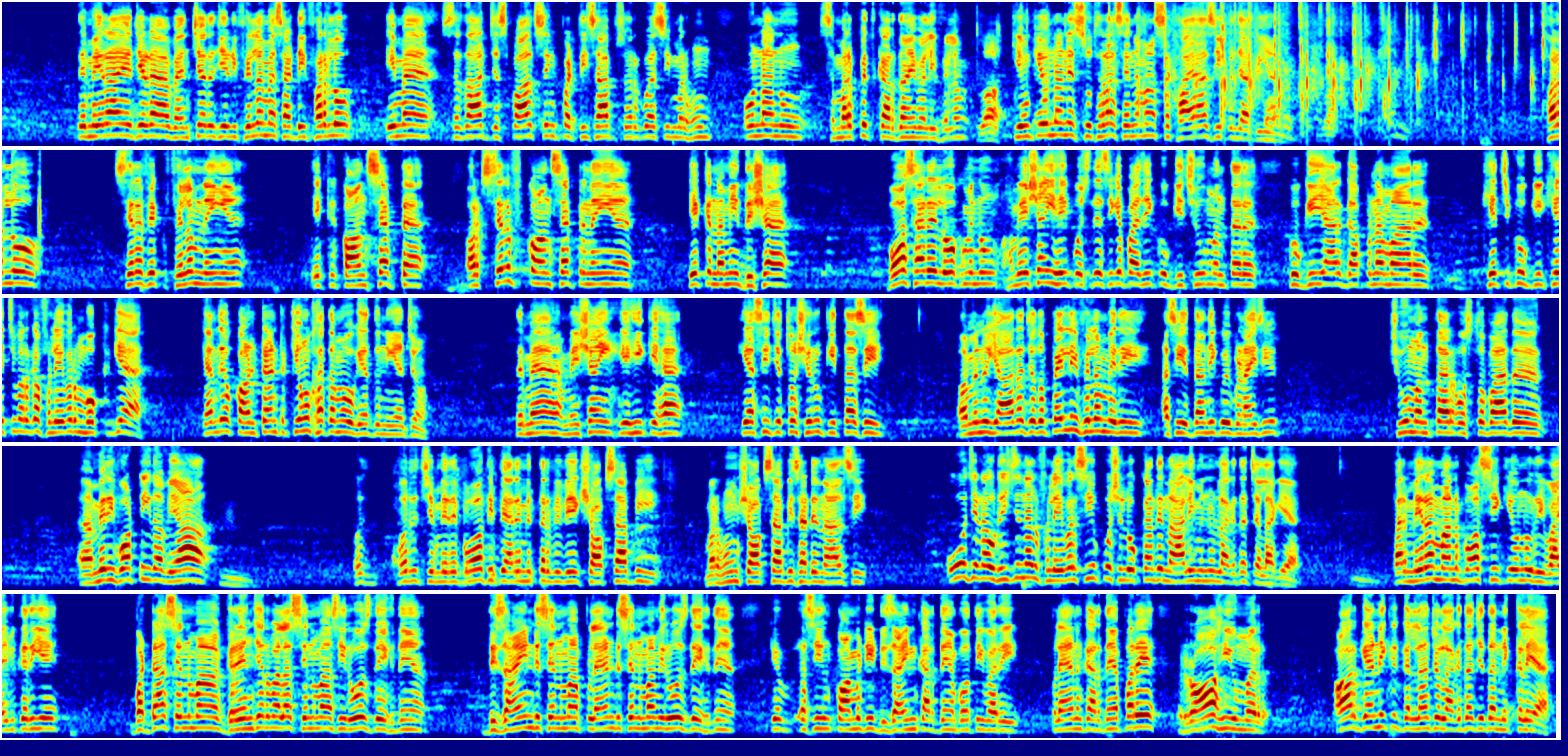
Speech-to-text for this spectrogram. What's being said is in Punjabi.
ਤੇ ਮੇਰਾ ਇਹ ਜਿਹੜਾ ਵੈਂਚਰ ਜਿਹੜੀ ਫਿਲਮ ਹੈ ਸਾਡੀ ਫਰਲੋ ਇਹ ਮੈਂ ਸਰਦਾਰ ਜਸਪਾਲ ਸਿੰਘ ਭੱਟੀ ਸਾਹਿਬ ਸਵਰਗਵਾਸੀ ਮਰਹੂਮ ਉਹਨਾਂ ਨੂੰ ਸਮਰਪਿਤ ਕਰਦਾ ਇਹ ਵਾਲੀ ਫਿਲਮ। ਕਿਉਂਕਿ ਉਹਨਾਂ ਨੇ ਸੁਥਰਾ ਸਿਨੇਮਾ ਸਿਖਾਇਆ ਸੀ ਪੰਜਾਬੀਆਂ ਨੂੰ ਫਰਲੋ ਸਿਰਫ ਇੱਕ ਫਿਲਮ ਨਹੀਂ ਹੈ ਇੱਕ ਕਨਸੈਪਟ ਹੈ ਔਰ ਸਿਰਫ ਕਨਸੈਪਟ ਨਹੀਂ ਹੈ ਇੱਕ ਨਵੀਂ ਦਿਸ਼ਾ ਹੈ ਬਹੁਤ ਸਾਰੇ ਲੋਕ ਮੈਨੂੰ ਹਮੇਸ਼ਾ ਹੀ ਇਹੀ ਪੁੱਛਦੇ ਸੀ ਕਿ ਭਾਜੀ ਘੁੱਗੀ ਛੂ ਮੰਤਰ ਘੁੱਗੀ ਯਾਰ ਗੱਪ ਨਾ ਮਾਰ ਖਿੱਚ ਘੁੱਗੀ ਖਿੱਚ ਵਰਗਾ ਫਲੇਵਰ ਮੁੱਕ ਗਿਆ। ਕਹਿੰਦੇ ਉਹ ਕੰਟੈਂਟ ਕਿਉਂ ਖਤਮ ਹੋ ਗਿਆ ਦੁਨੀਆ ਚੋਂ ਤੇ ਮੈਂ ਹਮੇਸ਼ਾ ਹੀ ਇਹੀ ਕਿਹਾ ਕਿ ਅਸੀਂ ਜਿੱਥੋਂ ਸ਼ੁਰੂ ਕੀਤਾ ਸੀ ਔਰ ਮੈਨੂੰ ਯਾਦ ਹੈ ਜਦੋਂ ਪਹਿਲੀ ਫਿਲਮ ਮੇਰੀ ਅਸੀਂ ਇਦਾਂ ਦੀ ਕੋਈ ਬਣਾਈ ਸੀ ਛੂ ਮੰਤਰ ਉਸ ਤੋਂ ਬਾਅਦ ਮੇਰੀ ਵੋਟੀ ਦਾ ਵਿਆਹ ਉਹ- ਉਹਦੇ ਚ ਮੇਰੇ ਬਹੁਤ ਹੀ ਪਿਆਰੇ ਮਿੱਤਰ ਵਿਵੇਕ ਸ਼ੌਕ ਸਾਹਿਬ ਵੀ ਮਰਹੂਮ ਸ਼ੌਕ ਸਾਹਿਬ ਵੀ ਸਾਡੇ ਨਾਲ ਸੀ। ਉਹ ਜਿਹੜਾ ਓਰੀਜਨਲ ਫਲੇਵਰ ਸੀ, ਉਹ ਕੁਝ ਲੋਕਾਂ ਦੇ ਨਾਲ ਹੀ ਮੈਨੂੰ ਲੱਗਦਾ ਚਲਾ ਗਿਆ। ਪਰ ਮੇਰਾ ਮਨ ਬਹੁਤ ਸੀ ਕਿ ਉਹਨੂੰ ਰਿਵਾਈਵ ਕਰੀਏ। ਵੱਡਾ ਸਿਨੇਮਾ ਗ੍ਰੇਂਜਰ ਵਾਲਾ ਸਿਨੇਮਾ ਅਸੀਂ ਰੋਜ਼ ਦੇਖਦੇ ਹਾਂ। ਡਿਜ਼ਾਈਨਡ ਸਿਨੇਮਾ ਪਲਾਨਡ ਸਿਨੇਮਾ ਵੀ ਰੋਜ਼ ਦੇਖਦੇ ਹਾਂ ਕਿ ਅਸੀਂ ਕਾਮੇਡੀ ਡਿਜ਼ਾਈਨ ਕਰਦੇ ਹਾਂ ਬਹੁਤੀ ਵਾਰੀ ਪਲਾਨ ਕਰਦੇ ਹਾਂ। ਪਰ ਇਹ ਰॉ ਹਿਊਮਰ ਆਰਗੈਨਿਕ ਗੱਲਾਂ ਚੋਂ ਲੱਗਦਾ ਜਿੱਦਾਂ ਨਿਕਲਿਆ।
